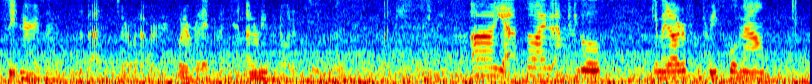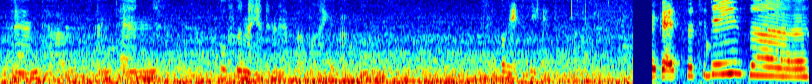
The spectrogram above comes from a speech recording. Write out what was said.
sweetener isn't the best or whatever, whatever they put in it. I don't even know what it's sweetened with uh, yeah, so I, am gonna go get my daughter from preschool now, and um, and then hopefully my internet's up when I get back home. Okay, see you guys. Alright guys, so today's uh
